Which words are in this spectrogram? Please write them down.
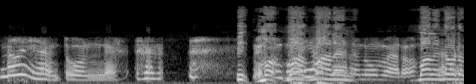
No eihän tunne. Mä, mä, mä, olen, mä, olen, Täällä odo,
